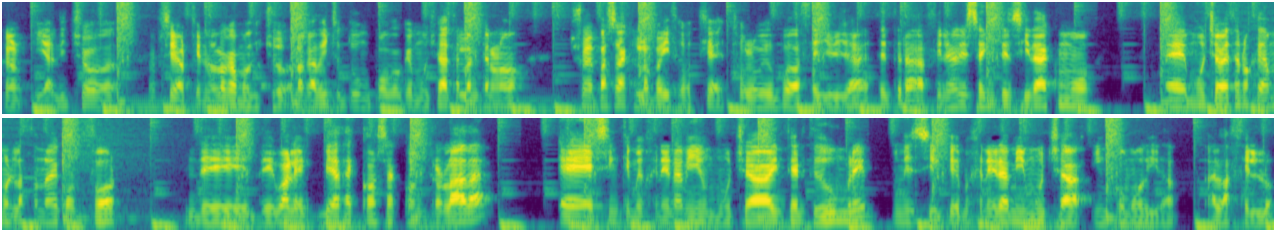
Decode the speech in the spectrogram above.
Claro, y ha dicho, o al final lo que hemos dicho, lo que has dicho tú un poco, que muchas veces lo entrenado suele pasar que lo veis, hostia, esto lo que puedo hacer yo ya, etcétera. Al final esa intensidad es como eh, muchas veces nos quedamos en la zona de confort de, vale, voy a hacer cosas controladas eh, sin que me genere a mí mucha incertidumbre y sin que me genere a mí mucha incomodidad al hacerlo.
